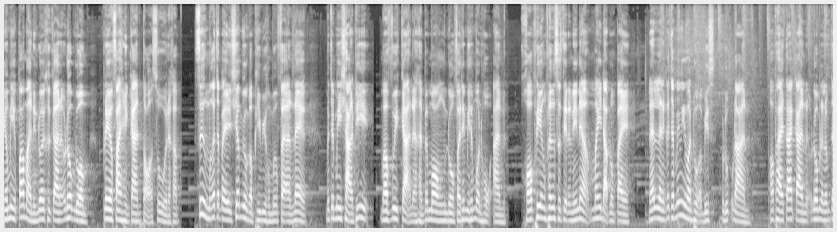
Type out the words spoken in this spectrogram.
ยังมีอีกเป้าหมายหนึ่งด้วยคือการรวบรวมเปลวไฟแห่งการต่อสู้นะครับซึ่งมันก็จะไปเชื่อมโยงกับ PV ของเมืองไฟอันแรก มันจะมีฉากที่ มาฟุยกะเนี่ยหันไปมองดวงไฟที่มีทั้งหมด 6 อัน ขอเพียงเพลิงสิทธิ์อันนี้เนี่ยไม่ดับลงไป และแลนก็จะไม่มีวันถูกอบิสรุกราน เพราะภายใต้การร่วมแรงร่วมใจ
